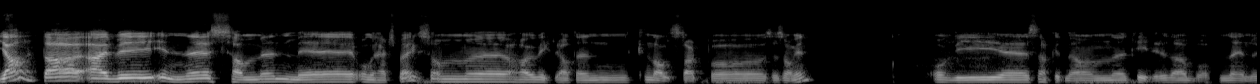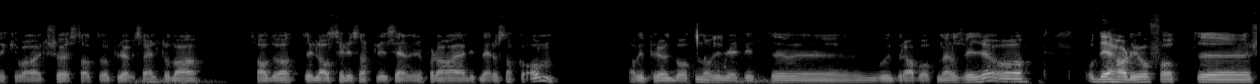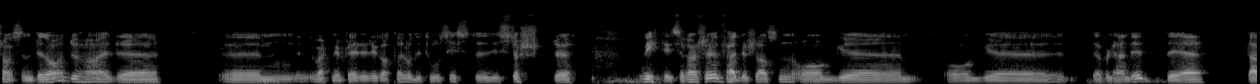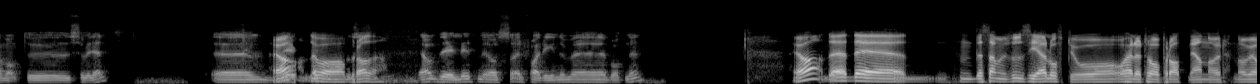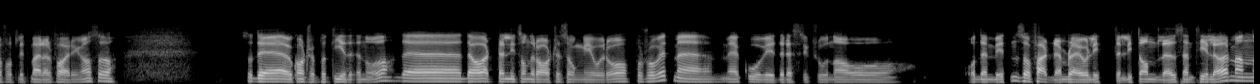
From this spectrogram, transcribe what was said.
Ja, da er vi inne sammen med Unge Hertzberg, som uh, har jo virkelig hatt en knallstart på sesongen. Og vi uh, snakket med han tidligere da båten ennå ikke var sjøstått og prøveseilt. Og da sa du at la oss heller snakke litt senere, for da har jeg litt mer å snakke om. Da har vi prøvd båten og vi vet litt uh, hvor bra båten er osv. Og, og, og det har du jo fått sjansen til nå. Du har vært med i flere regattaer, og de to siste, de største, viktigste kanskje, Fadderslassen og, uh, og uh, double-handed, der vant du suverent. ja, det var bra, det. Ja, Del litt med oss erfaringene med båten din. Ja, det, det, det stemmer som du sier. Jeg lovte jo å heller ta praten igjen når, når vi har fått litt mer erfaringer. så så det er jo kanskje på tide nå, da. Det, det har vært en litt sånn rar sesong i år òg, for så vidt, med, med covid-restriksjoner og, og, den biten. Så ferden ble jo litt, litt annerledes enn tidligere. Men,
